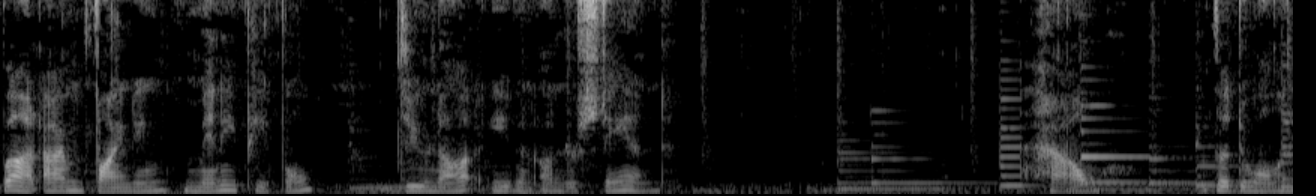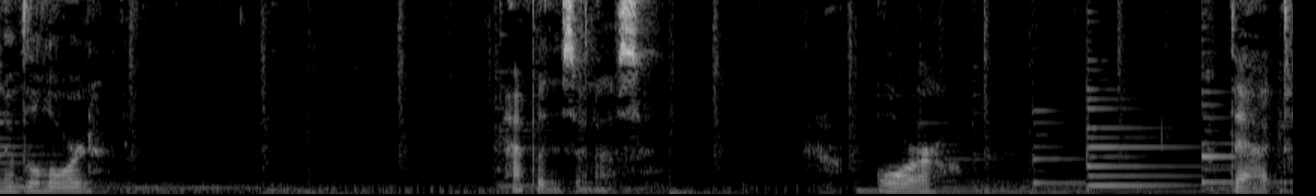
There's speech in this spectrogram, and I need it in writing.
But I'm finding many people do not even understand how the dwelling of the Lord happens in us, or that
